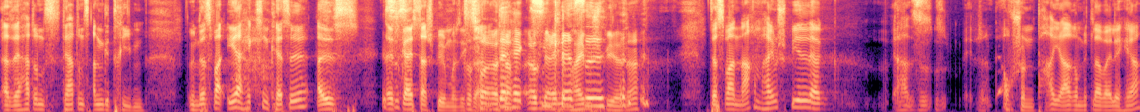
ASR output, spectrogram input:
also er hat uns, der hat uns angetrieben. Und das war eher Hexenkessel als, als es- Geisterspiel, muss ich Das sagen. war Der nach irgendeinem Hexenkessel. Heimspiel, ne? Das war nach dem Heimspiel, da, ja, auch schon ein paar Jahre mittlerweile her.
